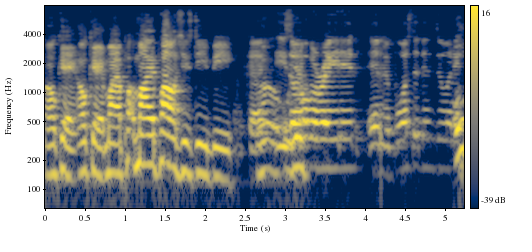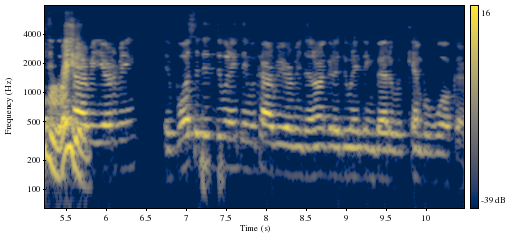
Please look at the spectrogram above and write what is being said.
okay, okay. My my apologies, DB. Okay, Well, he's you're- overrated, and if Boston didn't do anything Overrated? with Kyrie Irving, if Boston didn't do anything with Kyrie Irving, they aren't going to do anything better with Kemba Walker.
